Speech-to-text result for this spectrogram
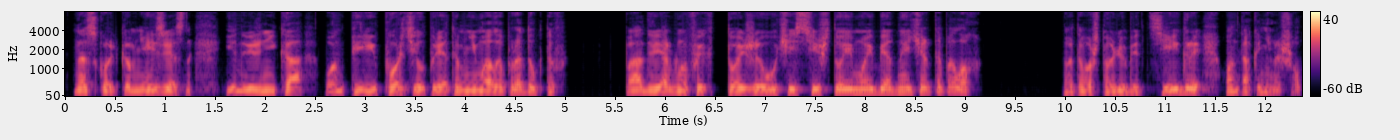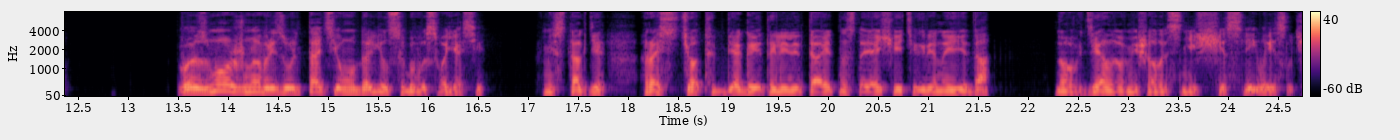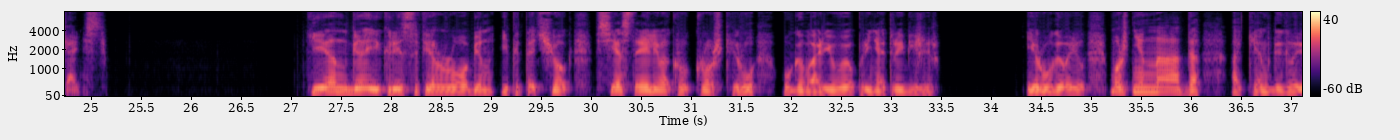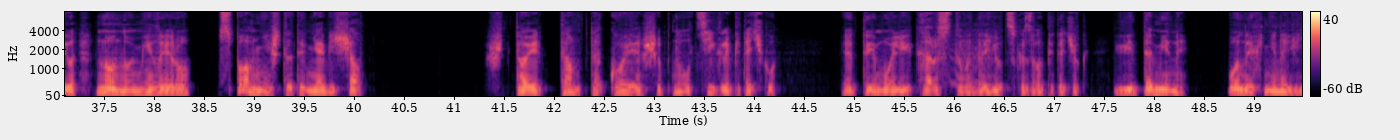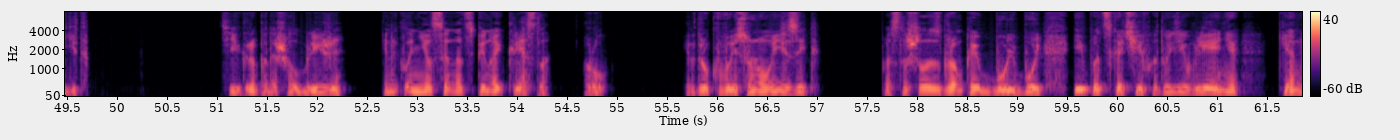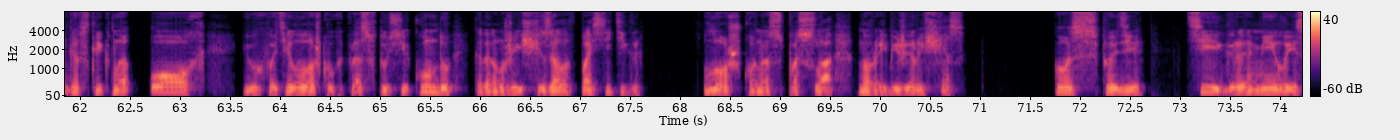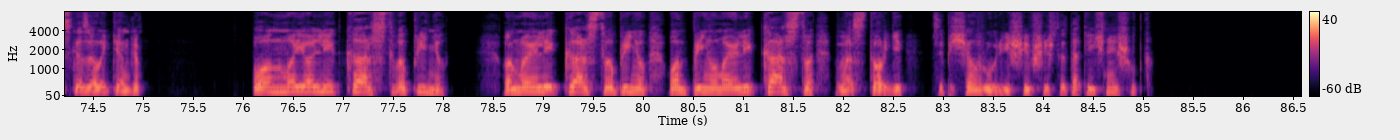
насколько мне известно, и наверняка он перепортил при этом немало продуктов, подвергнув их той же участи, что и мой бедный чертополох. Но того, что любят тигры, он так и не нашел. Возможно, в результате он удалился бы в Освояси, в местах, где растет, бегает или летает настоящая тигриная еда, но в дело вмешалась несчастливая случайность. Кенга и Кристофер Робин и Пятачок все стояли вокруг крошки Ру, уговаривая принять рыбий жир. И Ру говорил, может, не надо, а Кенга говорила, ну-ну, милый Ру, вспомни, что ты мне обещал. — Что это там такое? — шепнул тигр Пятачку. — Это ему лекарства дают, — сказал Пятачок. — Витамины. Он их ненавидит. Тигр подошел ближе и наклонился над спиной кресла, Ру, и вдруг высунул язык. Послышалось громкое буль-буль, и, подскочив от удивления, Кенга вскрикнула «Ох!» И ухватила ложку как раз в ту секунду, когда она уже исчезала в пасти тигра. Ложку она спасла, но рыбий жир исчез. «Господи, тигра, милый!» — сказала Кенга. «Он мое лекарство принял! Он мое лекарство принял! Он принял мое лекарство!» В восторге запищал Ру, решивший, что это отличная шутка.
